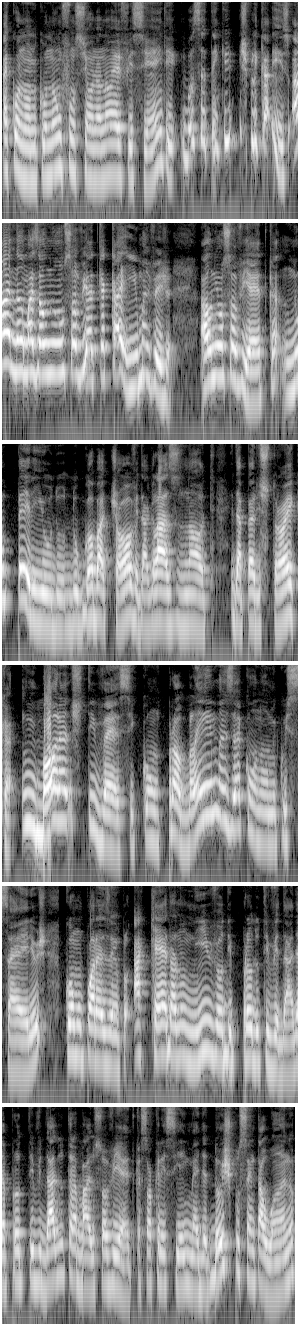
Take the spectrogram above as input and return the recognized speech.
econômico não funciona, não é eficiente, você tem que explicar isso. Ah, não, mas a União Soviética caiu, mas veja, a União Soviética no período do Gorbachev, da Glasnost e da perestroika, embora estivesse com problemas econômicos sérios, como por exemplo a queda no nível de produtividade, a produtividade do trabalho soviética só crescia em média 2% ao ano.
